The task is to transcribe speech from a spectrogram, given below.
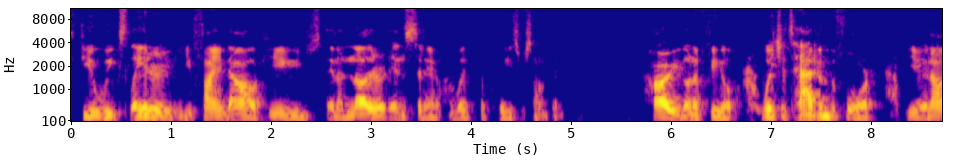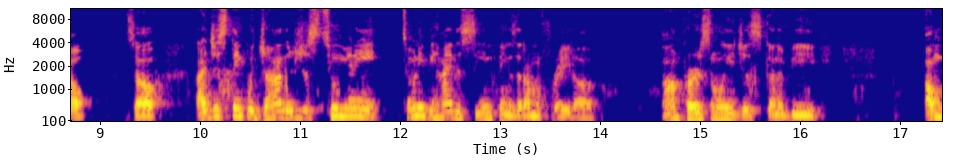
a few weeks later you find out he's in another incident with the police or something how are you going to feel? Which it's happened before, you know? So I just think with Jon, there's just too many, too many behind the scene things that I'm afraid of. I'm personally just going to be, I'm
